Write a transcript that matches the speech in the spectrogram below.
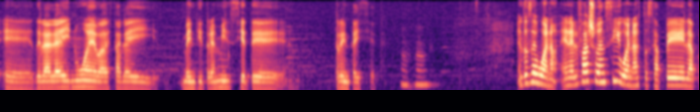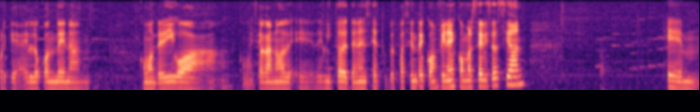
eh, de la ley nueva, de esta ley 23.737. Uh entonces, bueno, en el fallo en sí, bueno, esto se apela porque él lo condenan, como te digo, a, como dice acá, ¿no? Eh, delito de tenencia de estupefacientes con fines de comercialización. Em,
